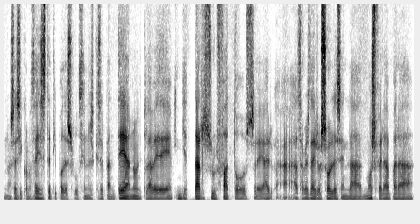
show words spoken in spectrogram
no sé si conocéis este tipo de soluciones que se plantean en clave de inyectar sulfatos eh, a, través de aerosoles en la atmósfera para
